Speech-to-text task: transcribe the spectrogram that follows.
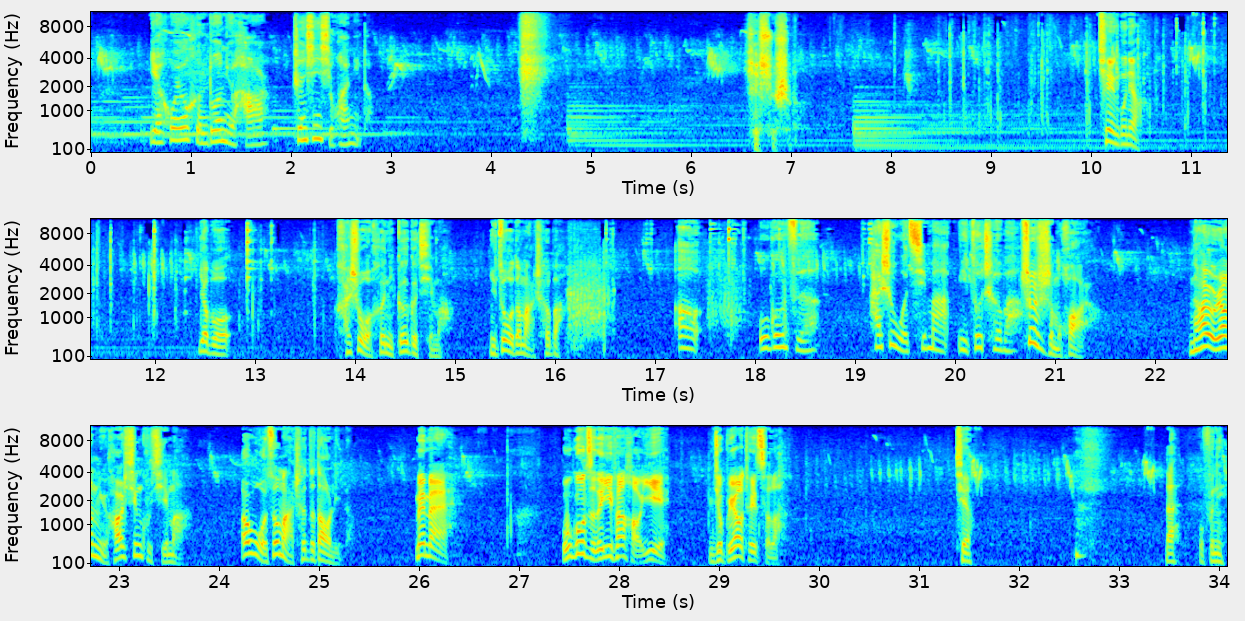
也会有很多女孩真心喜欢你的。也许是吧。倩影姑娘，要不，还是我和你哥哥骑马。你坐我的马车吧。哦，吴公子，还是我骑马，你坐车吧。这是什么话呀？哪有让女孩辛苦骑马，而我坐马车的道理呢？妹妹，吴公子的一番好意，你就不要推辞了。请，来，我扶你。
